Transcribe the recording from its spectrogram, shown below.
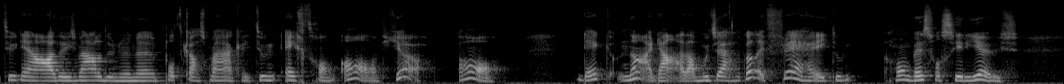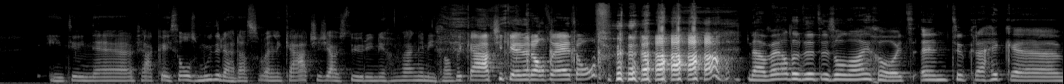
Toen, ja, deze maanden doen een podcast maken. Toen echt gewoon, oh, ja, oh. Ik Denk, nou, nou, dat moet ze eigenlijk wel even vragen. Toen gewoon best wel serieus. En toen zei Kees Tols moeder nou, dat ze wel een kaartje zou sturen in de gevangenis. Want een kaartje ken er altijd op. Nou, wij hadden dit dus online gegooid. En toen kreeg ik eh,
